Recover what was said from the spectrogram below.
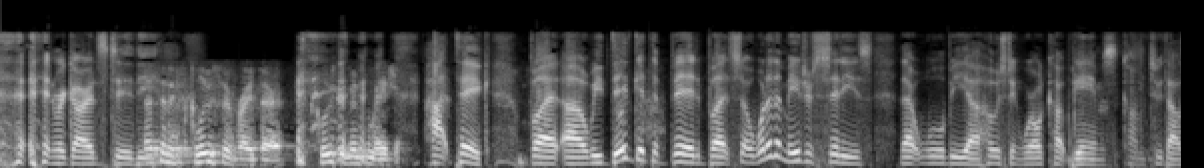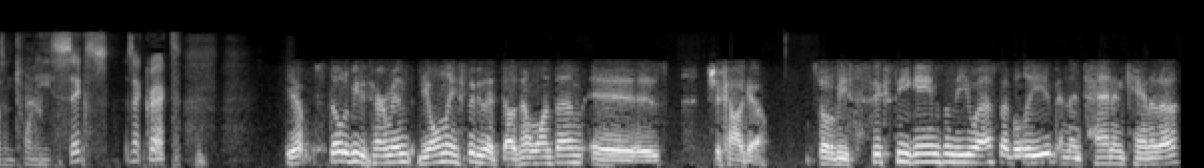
in regards to the That's an exclusive right there. Exclusive information. hot take. But uh, we did get the bid. But so, what are the major cities that will be uh, hosting World Cup games come 2026? Is that correct? Yep, still to be determined. The only city that doesn't want them is Chicago. So it'll be 60 games in the U.S., I believe, and then 10 in Canada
